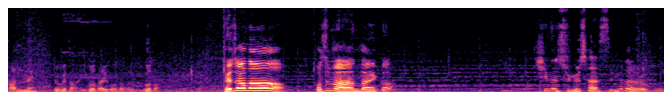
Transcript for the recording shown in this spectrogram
맞네. 여기다 이거다 이거다 이거다. 되잖아! 거짓말 안 한다니까 키는 중요치 않습니다 여러분.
